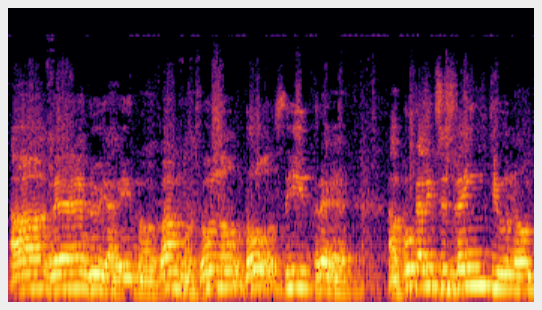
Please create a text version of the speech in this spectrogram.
Aleluya. Y nos vamos. 1, 2 y 3. Apocalipsis 21.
